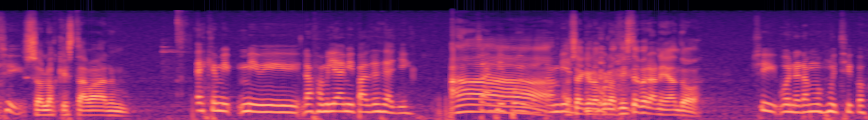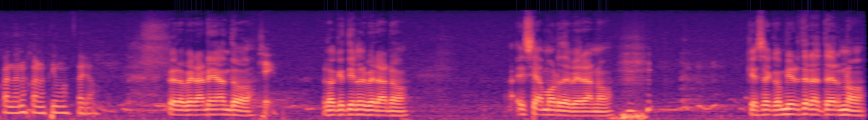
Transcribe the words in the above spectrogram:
Sí. Son los que estaban... Es que mi, mi- la familia de mi padre es de allí. Ah, O sea, es mi pueblo también. o sea que lo conociste veraneando. Sí, bueno, éramos muy chicos cuando nos conocimos, pero Pero veraneando. sí. Lo que tiene el verano. Ese amor de verano. Que se convierte en eterno.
